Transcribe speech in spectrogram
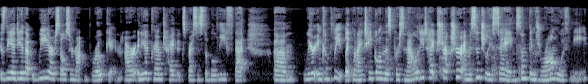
is the idea that we ourselves are not broken. Our Enneagram type expresses the belief that um, we're incomplete. Like when I take on this personality type structure, I'm essentially saying something's wrong with me.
